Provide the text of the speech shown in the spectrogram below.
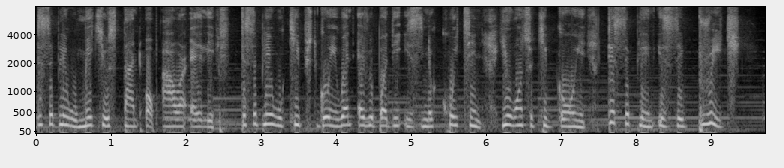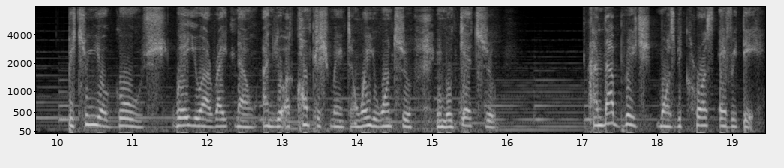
Discipline will make you stand up hour early. Discipline will keep going when everybody is you know quitting. You want to keep going. Discipline is the bridge between your goals where you are right now and your accomplishment and where you want to you know get to and that bridge must be crossed every day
